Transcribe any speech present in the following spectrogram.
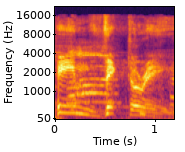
team victory.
